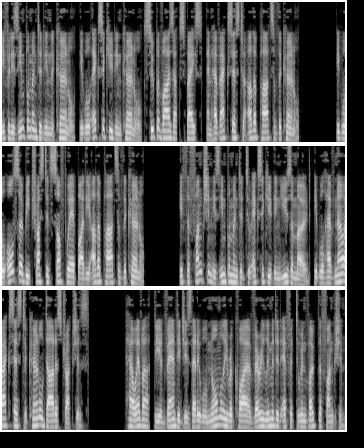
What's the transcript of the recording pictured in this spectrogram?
If it is implemented in the kernel, it will execute in kernel supervisor space, and have access to other parts of the kernel. It will also be trusted software by the other parts of the kernel. If the function is implemented to execute in user mode, it will have no access to kernel data structures. However, the advantage is that it will normally require very limited effort to invoke the function.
